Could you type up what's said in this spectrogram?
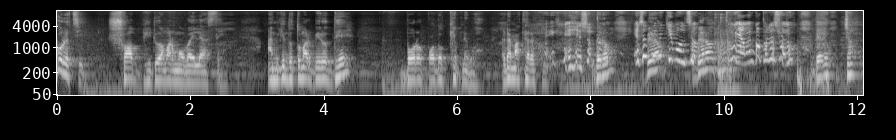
করেছি, সব ভিডিও আমার মোবাইলে আছে। আমি কিন্তু তোমার বিরুদ্ধে বড় পদক্ষেপ নেব। এটা মাথায় রাখো। এসব বেরো। এসব তুমি কি বলছো? বেরো। তুমি এমন কথাটা শোনো। বেরো। যাও।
